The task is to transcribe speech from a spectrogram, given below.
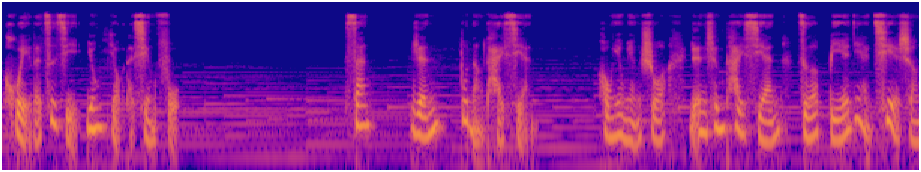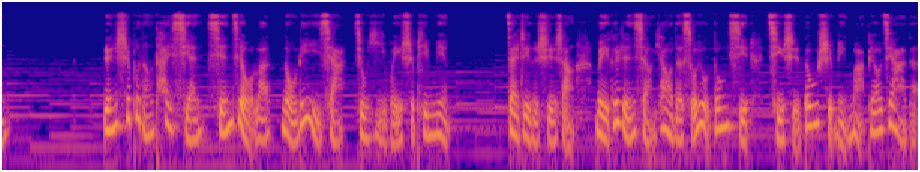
毁了自己拥有的幸福。三，人不能太闲。洪应明说：“人生太闲，则别念妾生。”人是不能太闲，闲久了，努力一下就以为是拼命。在这个世上，每个人想要的所有东西，其实都是明码标价的。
